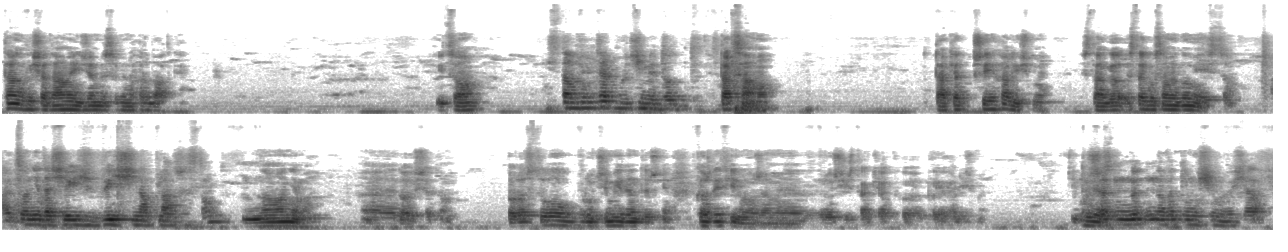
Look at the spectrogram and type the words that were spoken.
Tak, wysiadamy, idziemy sobie na herbatkę. I co? I stamtąd jak wrócimy do... Tak samo. Tak jak przyjechaliśmy. Z tego, z tego samego miejsca. Ale co, nie da się iść wyjść na plażę stąd? No nie ma e, dojścia tam. Po prostu wrócimy identycznie. W każdej chwili możemy wrócić tak jak e, pojechaliśmy. I tu Może jest, n- nawet nie musimy wysiadać?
